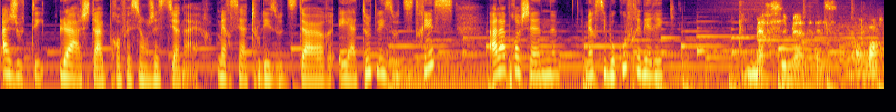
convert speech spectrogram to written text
ajoutez le hashtag profession gestionnaire. Merci à tous les auditeurs et à toutes les auditrices. À la prochaine. Merci beaucoup, Frédéric. Merci, Béatrice. Au revoir.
